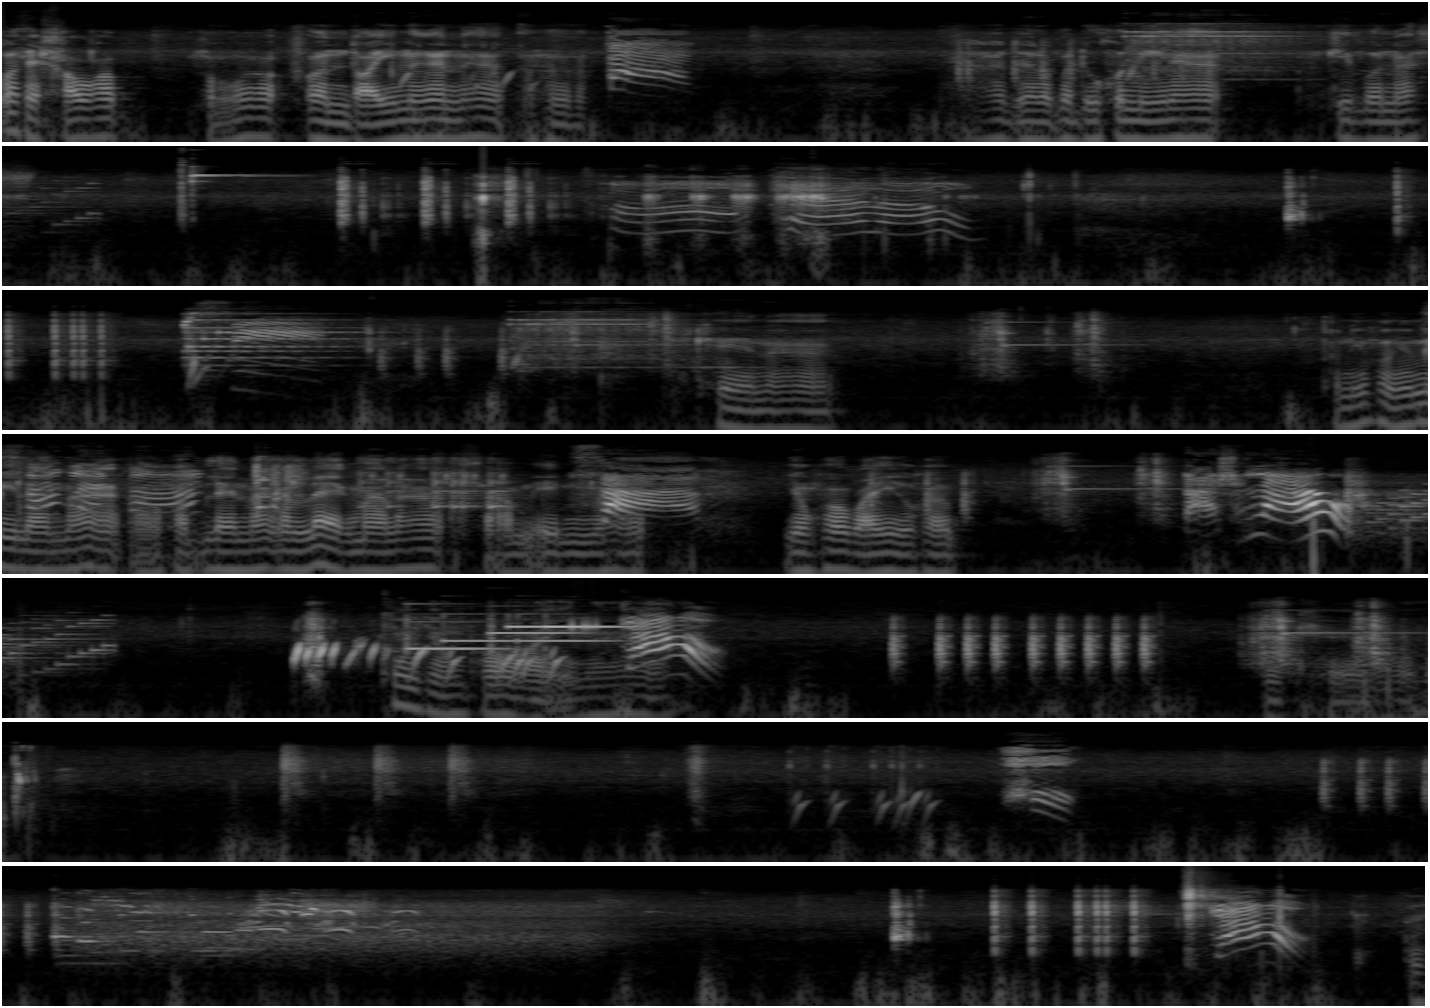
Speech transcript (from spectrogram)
ว่าแต่เขาครับ ผมว่าอ่อนดอยเหมือนกันนะฮะอ่าฮะแปดครับเดี๋ยวเรามาดูคนนี้นะฮะเกมโบนัส แพ้แล้วสี่ โอเค นะฮะ ตอนนี้ผมยังมีแลนด์มาร์กเอาครับแลนด์มาร์กอันแรกมาแล้วฮะสามเอ็มนะสาฮะมยังพอไหวอยู่ครับ ตาฉันแล้ว ก็ยังพอไหวนะฮะเก้า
